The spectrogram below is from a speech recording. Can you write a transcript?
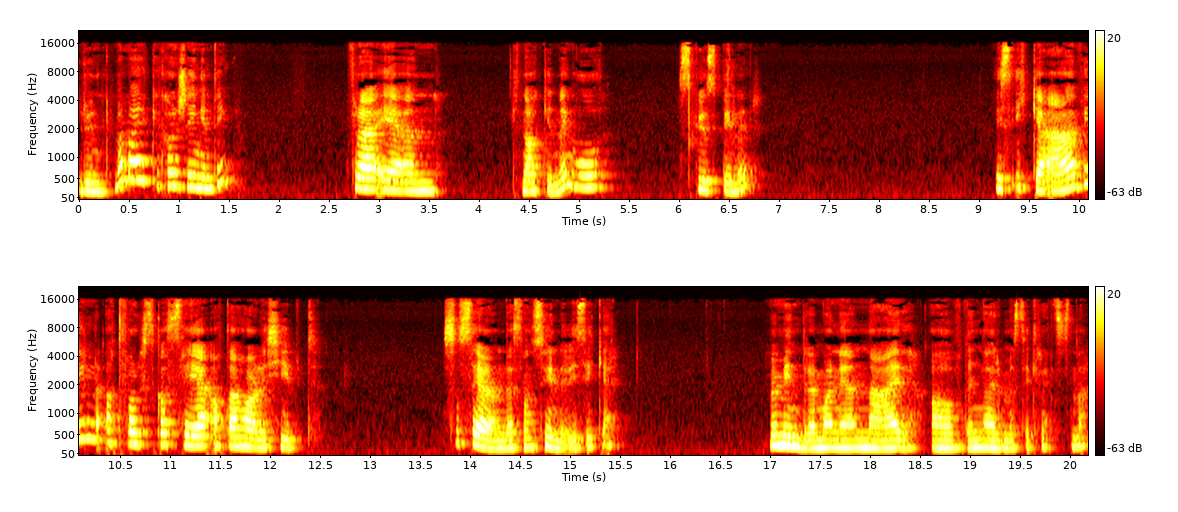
rundt meg merker kanskje ingenting. For jeg er en knakende god skuespiller. Hvis ikke jeg vil at folk skal se at jeg har det kjipt, så ser de det sannsynligvis ikke. Med mindre man er nær av den nærmeste kretsen. Da.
